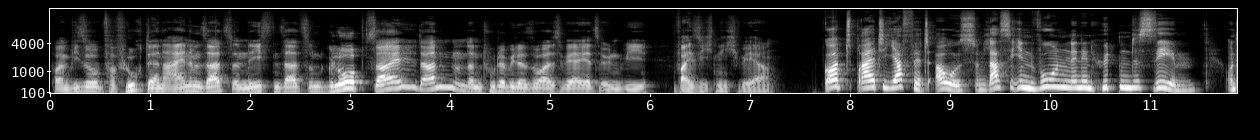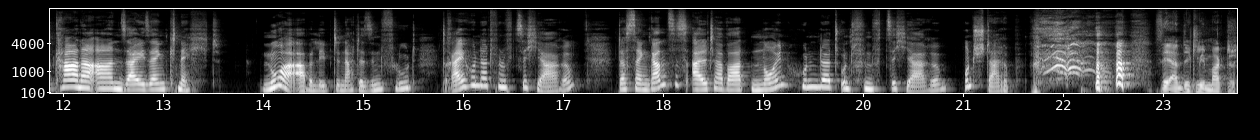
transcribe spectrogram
Vor allem, wieso verflucht er in einem Satz, im nächsten Satz und gelobt sei dann und dann tut er wieder so, als wäre jetzt irgendwie, weiß ich nicht wer. Gott breite Japhet aus und lasse ihn wohnen in den Hütten des Sem, und Kanaan sei sein Knecht. Noah aber lebte nach der Sintflut 350 Jahre, dass sein ganzes Alter ward 950 Jahre und starb. Sehr antiklimaktisch.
